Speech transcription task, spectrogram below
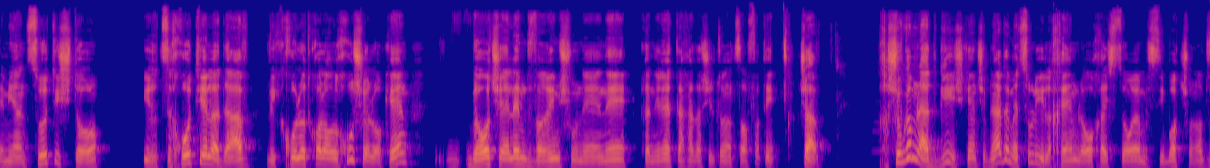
הם יאנסו את אשתו, ירצחו את ילדיו ויקחו לו את כל הרכוש שלו, כן? בעוד שאלה הם דברים שהוא נהנה כנראה תחת השלטון הצרפתי. עכשיו, חשוב גם להדגיש, כן, שבני אדם יצאו להילחם לאורך ההיסטוריה מסיבות שונות,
